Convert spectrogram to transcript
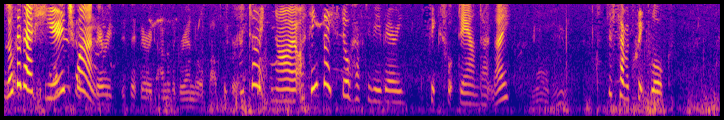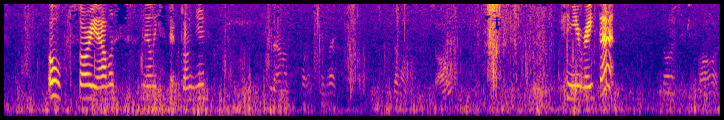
Look at that I wonder if huge one. Buried, if they're buried under the ground or above the I don't know. I think they still have to be buried six foot down, don't they? No idea. Let's just have a quick look. Oh, sorry, Alice. Nearly stepped on you. So, Can you read that? 1965,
